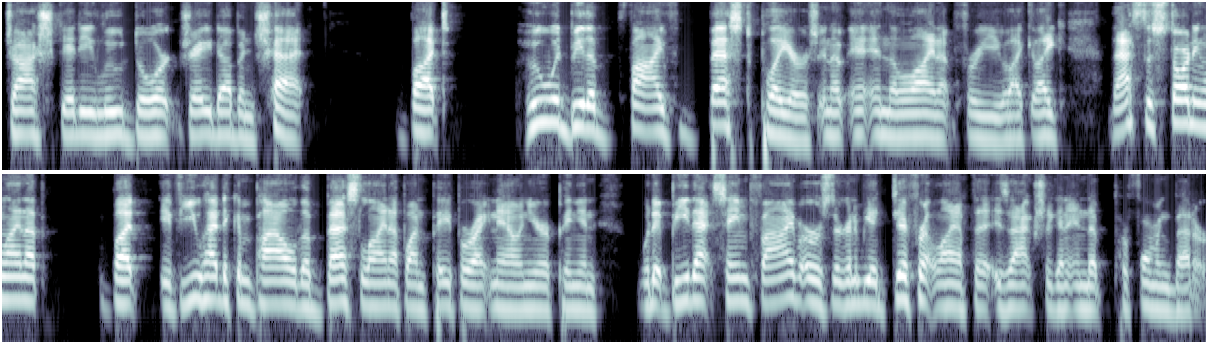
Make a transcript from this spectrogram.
Josh Giddey, Lu Dort, J Dub, and Chet. But who would be the five best players in a, in the lineup for you? Like like that's the starting lineup. But if you had to compile the best lineup on paper right now, in your opinion, would it be that same five, or is there going to be a different lineup that is actually going to end up performing better?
